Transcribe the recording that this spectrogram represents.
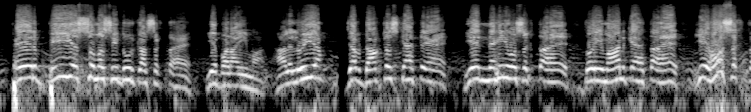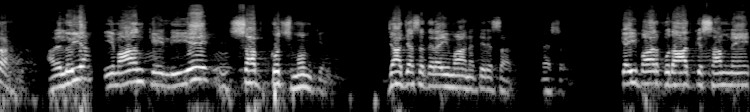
پھر بھی یسو مسیح دور کر سکتا ہے۔ یہ بڑا ایمان ہے۔ جب ڈاکٹرز کہتے ہیں، یہ نہیں ہو سکتا ہے، تو ایمان کہتا ہے، یہ ہو سکتا ہے۔ ہاللویا ایمان کے لیے سب کچھ ممکن ہے۔ جا جیسا تیرا ایمان ہے، تیرے ساتھ۔ ویسا ہی۔ کئی بار خدا آپ کے سامنے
